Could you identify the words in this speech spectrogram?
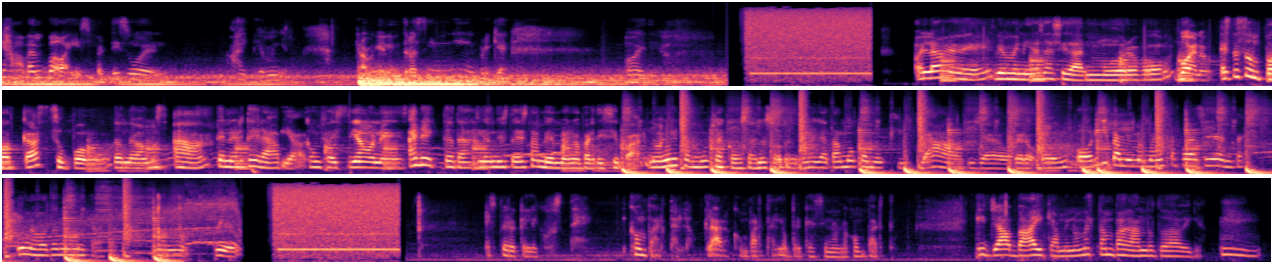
I haven't voice for this one. Ay, Dios mío. Grabé el intro sin mí, porque. Ay, Dios. Hola bebé, bienvenidos a Ciudad Morbo. Bueno, este es un podcast, supongo, donde vamos a tener terapia, confesiones, anécdotas y donde ustedes también van a participar. No han hecho muchas cosas nosotros, ¿no? ya estamos como quillados, quillados. Pero hoy, ahorita mi mamá está por accidente y me botan en mi casa. Cuídense. Espero que les guste. Y compártanlo, claro, compártanlo porque si no lo comparten. Y ya, bye, que a mí no me están pagando todavía.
